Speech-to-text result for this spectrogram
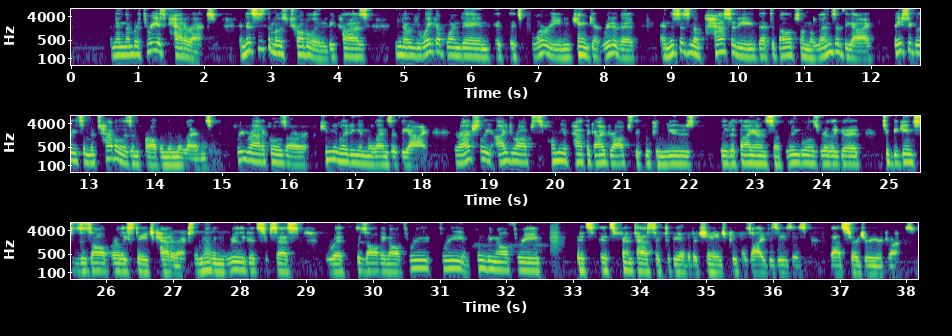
And then number three is cataracts. And this is the most troubling because, you know, you wake up one day and it, it's blurry and you can't get rid of it. And this is an opacity that develops on the lens of the eye. Basically, it's a metabolism problem in the lens. Free radicals are accumulating in the lens of the eye. There are actually eye drops, homeopathic eye drops that you can use. Glutathione sublingual is really good to begin to dissolve early stage cataracts. I'm having really good success with dissolving all three, three, improving all three. It's it's fantastic to be able to change people's eye diseases without surgery or drugs.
